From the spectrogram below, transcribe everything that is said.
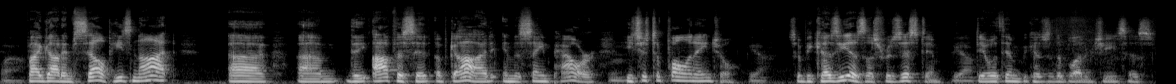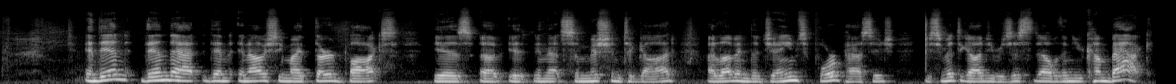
Wow. by God himself. He's not uh, um, the opposite of God in the same power, he's just a fallen angel. Yeah. So because he is, let's resist him. Yeah. Deal with him because of the blood of Jesus. And then, then that, then, and obviously my third box is uh, in that submission to God. I love in the James four passage. You submit to God, you resist the devil, then you come back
